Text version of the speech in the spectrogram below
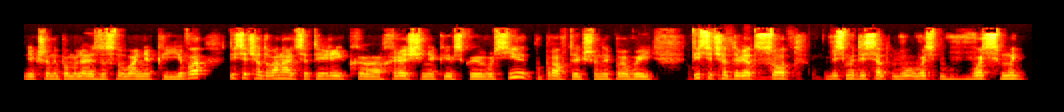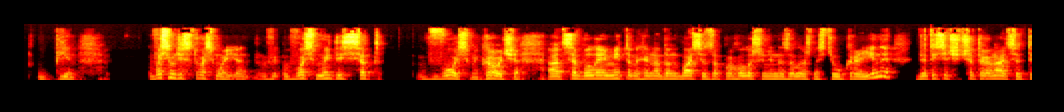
якщо не помиляюсь, заснування Києва. 1012 рік е, хрещення Київської Русі. Поправте, якщо не правий. 1988, блін, 88, я- в- 88, коротше, це були мітинги на Донбасі за проголошення незалежності України, 2014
